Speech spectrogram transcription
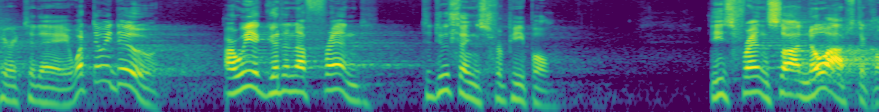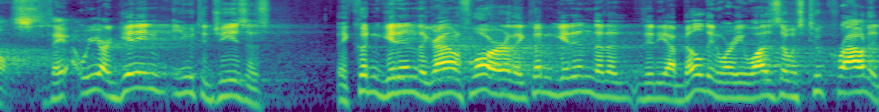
here today. What do we do? Are we a good enough friend to do things for people? These friends saw no obstacles. They, we are getting you to Jesus. They couldn't get into the ground floor. They couldn't get into the, the uh, building where he was. It was too crowded.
